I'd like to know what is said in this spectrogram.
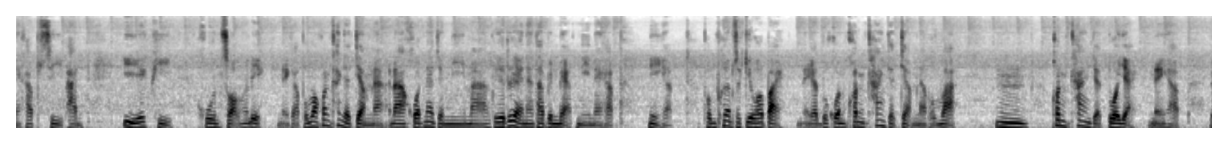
นะครับ4,000 exp คูณ2นั่นเองนะครับผมว่าค่อนข้างจะแจ่มนะอนาคตน่าจะมีมาเรื่อยๆนะถ้าเป็นแบบนี้นะครับนี่ครับผมเพิ่มสกิลเข้าไปนะครับทุกคนค่อนข้างจะแจ่มนะผมว่าอืมค่อนข้างจะตัวใหญ่นะครับเอ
